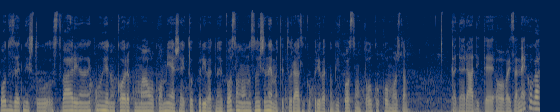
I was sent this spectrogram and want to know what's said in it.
poduzetništvu u stvari na nekom jednom koraku malo pomiješa i to privatno i poslovno, odnosno više nemate tu razliku privatnog i poslovnog toliko ko možda kada radite ovaj, za nekoga.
